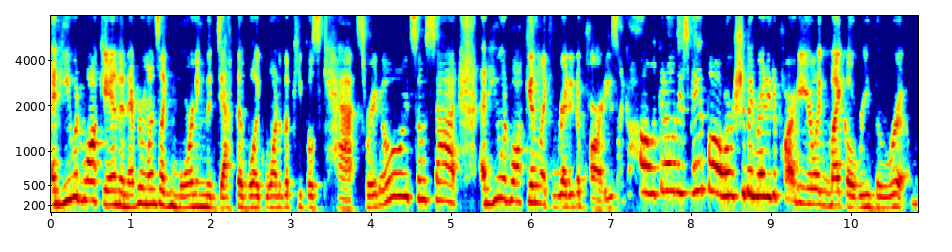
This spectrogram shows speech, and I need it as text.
And he would walk in and everyone's like mourning the death of like one of the people's cats, right? Oh, it's so sad. And he would walk in like ready to party. He's like, oh, look at all these people. Or should be ready to party. You're like, Michael, read the room,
